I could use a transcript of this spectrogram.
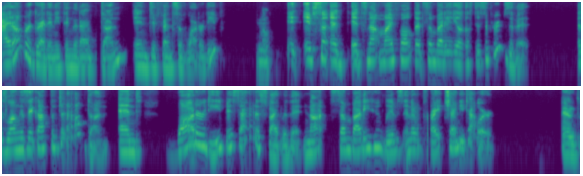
I don't regret anything that I've done in defense of Waterdeep. No. it, if so, uh, it's not my fault that somebody else disapproves of it, as long as it got the job done. And Waterdeep is satisfied with it, not somebody who lives in a bright shiny tower. And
